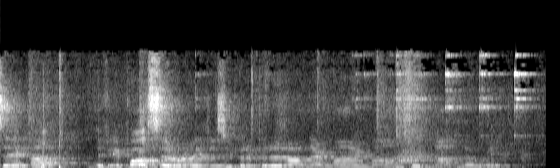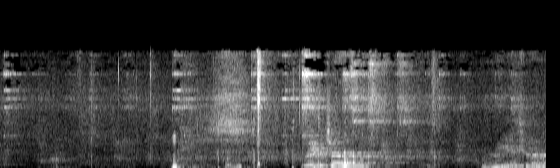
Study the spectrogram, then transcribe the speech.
say, uh, if you post it already, just you better put it on there. My mom did not know it. Ranger! Ranger!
